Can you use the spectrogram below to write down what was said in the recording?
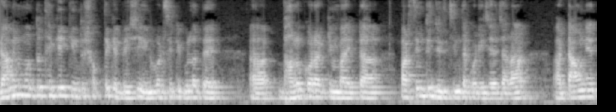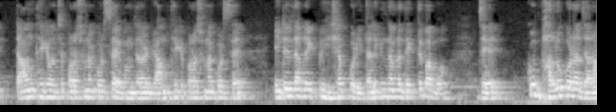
গ্রামের মধ্য থেকে কিন্তু সব থেকে বেশি ইউনিভার্সিটিগুলোতে ভালো করার কিংবা একটা পার্সেন্টেজ যদি চিন্তা করি যে যারা টাউনে টাউন থেকে হচ্ছে পড়াশোনা করছে এবং যারা গ্রাম থেকে পড়াশোনা করছে, এটা যদি আমরা একটু হিসাব করি, তাহলে কিন্তু আমরা দেখতে পাবো যে খুব ভালো করা যারা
